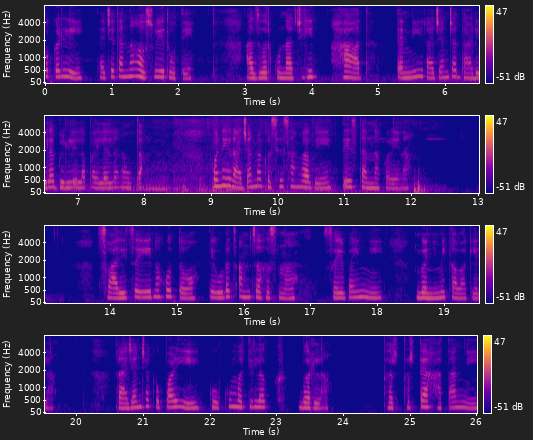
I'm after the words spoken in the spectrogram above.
पकडली त्याचे त्यांना हसू येत होते. आजवर कुणाचीही हात त्यांनी राजांच्या दाढीला भिडलेला पाहिलेला नव्हता. पण हे राजांना कसे सांगावे तेच त्यांना कळेना. स्वारीचं येणं होतं तेवढंच आमचं हसणं सईबाईंनी गनिमी कावा केला. राजांच्या कपाळी कुकुमतिलक भरला. थरथरत्या हातांनी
